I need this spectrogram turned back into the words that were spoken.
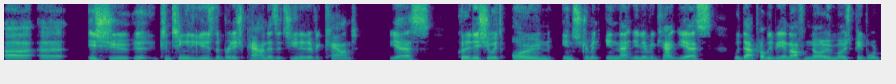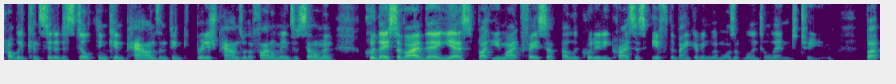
uh, uh, issue uh, continue to use the British pound as its unit of account? Yes. Could it issue its own instrument in that unit of account? Yes. Would that probably be enough? No. Most people would probably consider to still think in pounds and think British pounds were the final means of settlement. Could they survive there? Yes, but you might face a, a liquidity crisis if the Bank of England wasn't willing to lend to you. But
